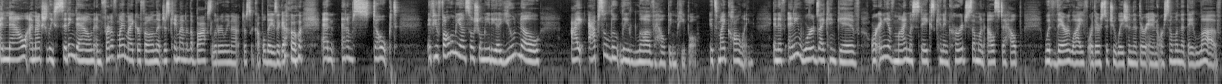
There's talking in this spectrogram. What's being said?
and now I'm actually sitting down in front of my microphone that just came out of the box literally not just a couple days ago and and I'm stoked. If you follow me on social media, you know I absolutely love helping people. It's my calling. And if any words I can give or any of my mistakes can encourage someone else to help with their life or their situation that they're in or someone that they love,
